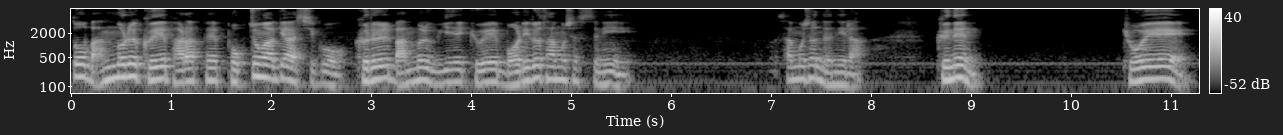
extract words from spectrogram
또 만물을 그의 발 앞에 복종하게 하시고 그를 만물 위에 교회의 머리로 삼으셨으니 삼으셨느니라 그는 교회의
